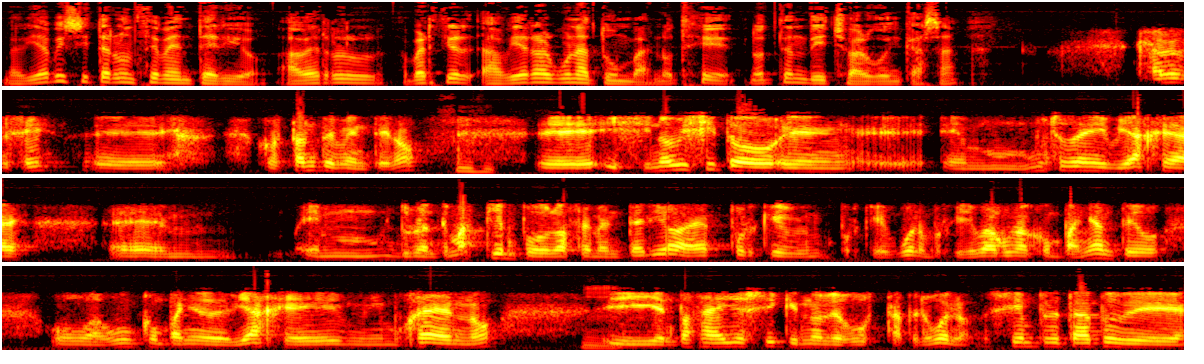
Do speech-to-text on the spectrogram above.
me voy a visitar un cementerio, a ver, a ver si había alguna tumba, ¿no te, ¿no te han dicho algo en casa? Claro que sí, eh, constantemente, ¿no? Eh, y si no visito en, eh, en, muchos de mis viajes en, durante más tiempo los cementerios es porque, porque bueno, porque llevo algún acompañante o, o algún compañero de viaje, mi mujer, ¿no? Mm. Y entonces a ellos sí que no les gusta. Pero bueno, siempre trato de,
